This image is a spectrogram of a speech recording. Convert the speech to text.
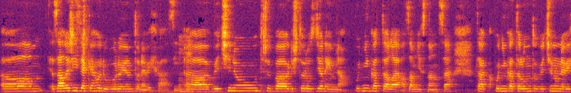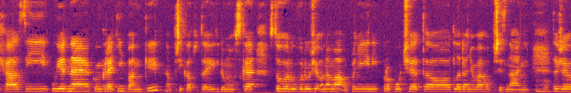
Um, záleží z jakého důvodu jim to nevychází. Mm. A většinou třeba, když to rozdělím na podnikatele a zaměstnance, tak podnikatelům to většinou nevychází u jedné konkrétní banky, například u té jejich domovské, z toho důvodu, že ona má úplně jiný propočet uh, dle daňového přiznání. Mm. Takže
